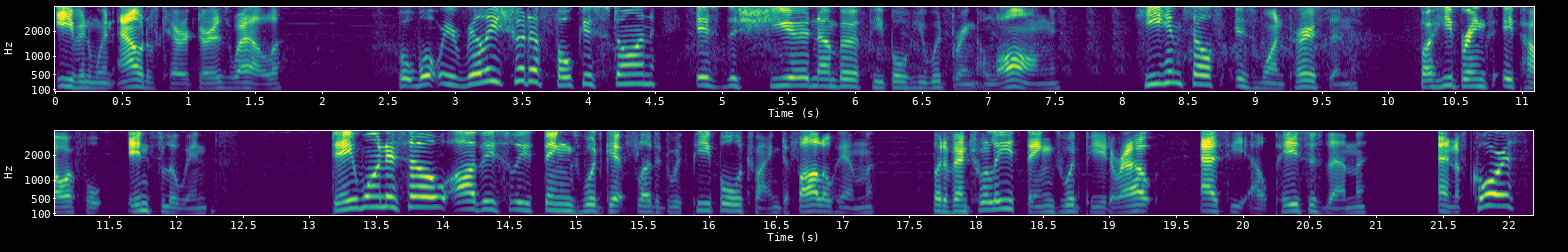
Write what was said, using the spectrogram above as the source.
even when out of character as well. But what we really should have focused on is the sheer number of people he would bring along. He himself is one person, but he brings a powerful influence. Day one or so, obviously things would get flooded with people trying to follow him, but eventually things would peter out as he outpaces them. And of course,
